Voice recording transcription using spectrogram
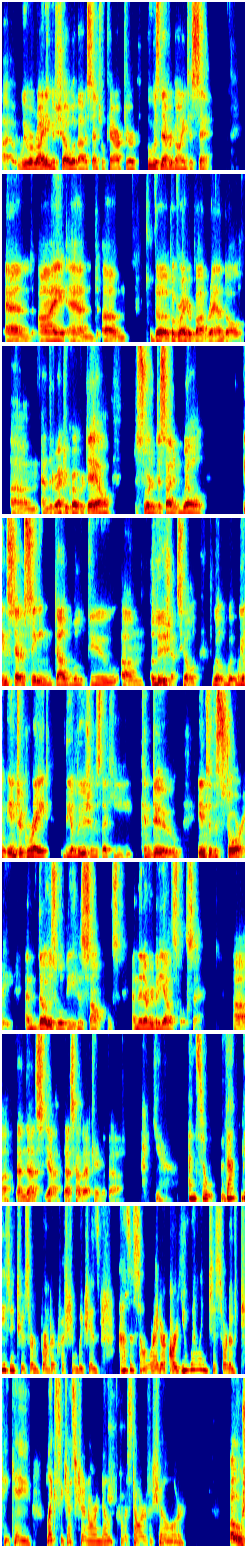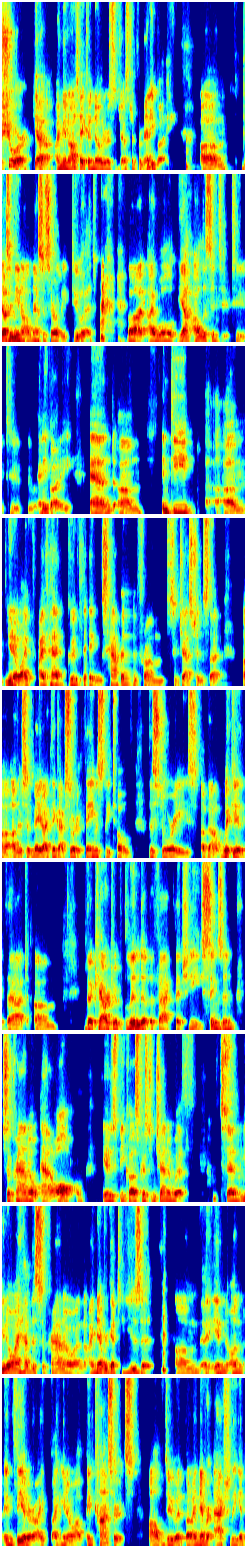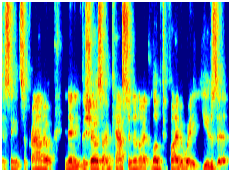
uh, we were writing a show about a central character who was never going to sing. And I and um, the book writer Bob Randall um, and the director Grover Dale sort of decided, well, instead of singing, Doug will do um, illusions. He'll we'll we'll we'll integrate the illusions that he can do into the story, and those will be his songs, and then everybody else will sing. Uh, and that's yeah, that's how that came about. yeah. And so that leads me to a sort of broader question, which is as a songwriter, are you willing to sort of take a like suggestion or a note from a star of a show or Oh, sure. Yeah. I mean, I'll take a note or a suggestion from anybody. Um, doesn't mean I'll necessarily do it, but I will, yeah, I'll listen to to to anybody. And um, indeed, uh, um, you know, I've I've had good things happen from suggestions that uh, others have made. I think I've sort of famously told the stories about Wicked that um, the character of Glinda, the fact that she sings in soprano at all is because Kristin Chenoweth said, you know, I have this soprano and I never get to use it um, in on in theater. I, I you know, I'll, in concerts I'll do it, but I never actually get to sing in soprano in any of the shows. I'm casted and I'd love to find a way to use it.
